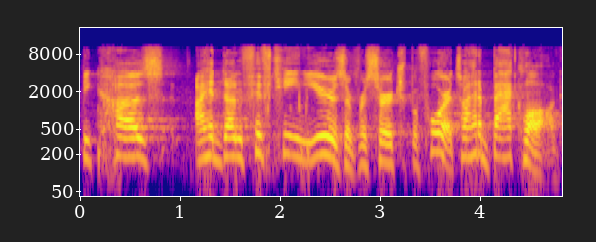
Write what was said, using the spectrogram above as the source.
because I had done 15 years of research before it, so I had a backlog.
